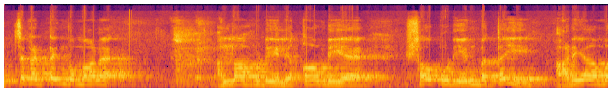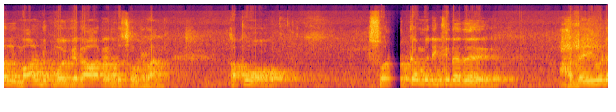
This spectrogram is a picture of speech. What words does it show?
உச்சகட்ட இன்பமான அல்லாஹுடைய லெக்காவுடைய ஷவுக்குடைய இன்பத்தை அடையாமல் மாண்டு போகிறார் என்று சொல்றாங்க. அப்போ சொர்க்கம் இருக்கிறது அதை விட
